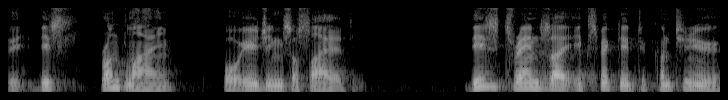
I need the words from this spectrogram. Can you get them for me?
the, this front line for aging society. These trends are expected to continue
